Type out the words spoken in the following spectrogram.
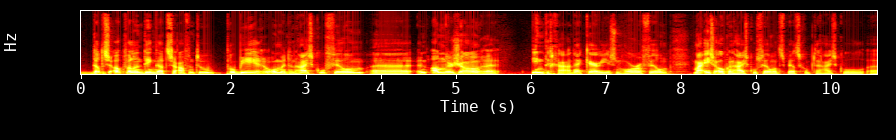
dat is ook wel een ding dat ze af en toe proberen om met een high school film eh, een ander genre in te gaan. Hè? Carrie is een horrorfilm, maar is ook een high school film, want het speelt zich op de high school. eh,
